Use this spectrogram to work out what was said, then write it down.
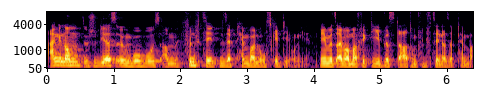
Angenommen, du studierst irgendwo, wo es am 15. September losgeht, die Uni. Nehmen wir jetzt einfach mal fiktives Datum, 15. September.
